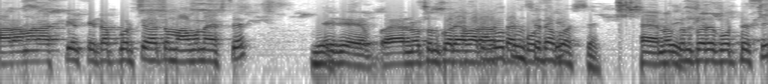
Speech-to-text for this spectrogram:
আর আমার আজকে সেট আপ করছি হয়তো মামুন আসছে। এই যে নতুন করে আরেকটা নতুন সেট করছি। হচ্ছে হ্যাঁ নতুন করে করতেছি।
